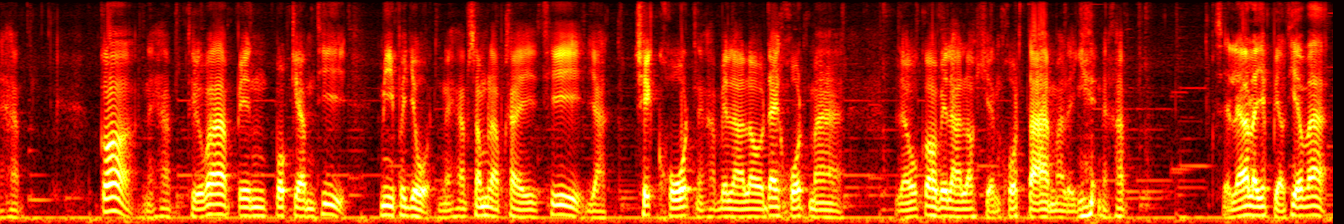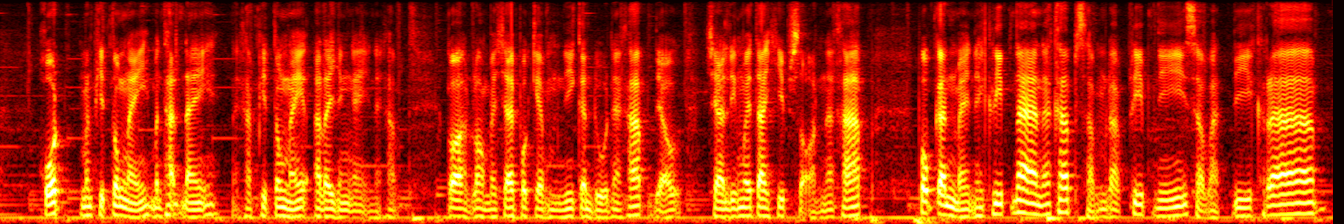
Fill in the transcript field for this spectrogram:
นะครับ ก็นะครับถือว่าเป็นโปรแกรมที่มีประโยชน์นะครับสำหรับใครที่อยากเช็คโค้ดนะครับ เวลาเราได้โค้ดมา แล้วก็เวลาเราเขียนโค้ดตามอะไรอย่างเงี้ยนะครับ เสร็จแล้วเราจะเปรียบเทียบว่าโค้ดมันผิดตรงไหนบรรทัดไหนนะครับ ผิดตรงไหนอะไรยังไงนะครับ ก็ลองไปใช้โปรแกรมนี้กันดูนะครับ เดี๋ยวแชร์ลิงก์ไว้ใต้คลิปสอนนะครับ พบกันใหม่ในคลิปหน้านะครับสำหรับคลิปนี้ สวัสดีครับ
